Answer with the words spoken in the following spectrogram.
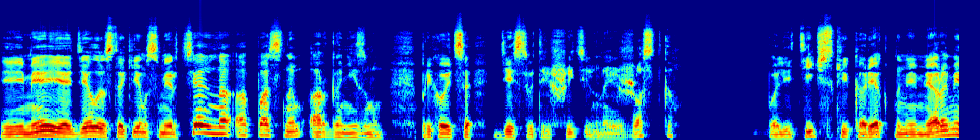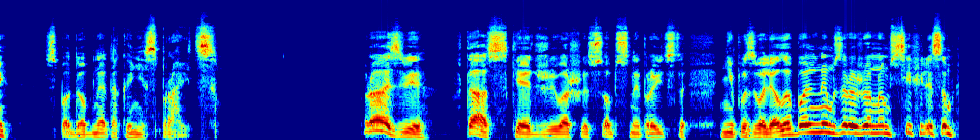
Имея дело с таким смертельно опасным организмом, приходится действовать решительно и жестко. Политически корректными мерами с подобное так и не справиться. Разве в Таскеджи ваше собственное правительство не позволяло больным, зараженным сифилисом,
